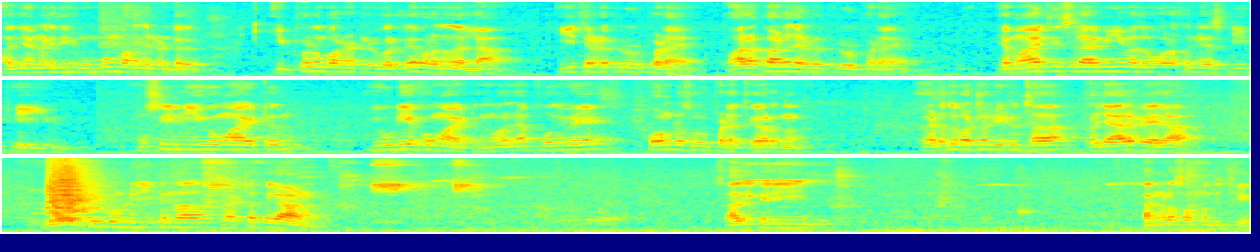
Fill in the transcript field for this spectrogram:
അത് ഞങ്ങൾ ഇതിന് മുമ്പും പറഞ്ഞിട്ടുണ്ട്. ഇപ്പോഴും പറഞ്ഞിട്ടുണ്ട്. വെറുതെ പറഞ്ഞതല്ല. ഈ തെരഞ്ഞെടുപ്പിൽ ഉൾപ്പെടെ പാലക്കാട് തെരഞ്ഞെടുപ്പിൽ ജമായത്ത് ഇസ്ലാമിയും അതുപോലെ തന്നെ എസ് ഡി പിയും മുസ്ലിം ലീഗുമായിട്ടും യു ഡി എഫുമായിട്ടും എന്ന് പറഞ്ഞാൽ പൊതുവെ കോൺഗ്രസ് ഉൾപ്പെടെ ചേർന്ന് ഇടതുപക്ഷ വിരുദ്ധ പ്രചാരവേല നടത്തിക്കൊണ്ടിരിക്കുന്ന ഘട്ടത്തിലാണ്. സാധിക്കലി തങ്ങളെ സംബന്ധിച്ച്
